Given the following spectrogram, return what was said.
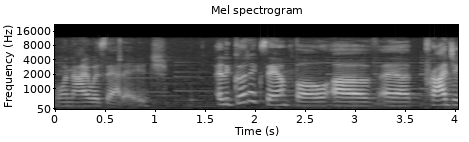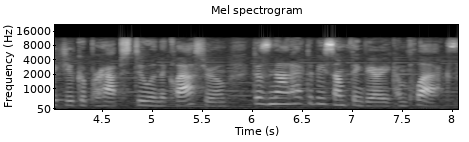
when I was that age. A good example of a project you could perhaps do in the classroom does not have to be something very complex.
